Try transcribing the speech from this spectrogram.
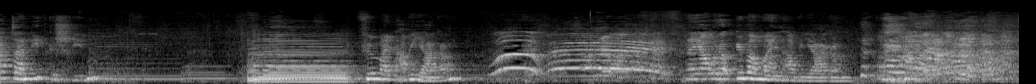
habe da ein Lied geschrieben für meinen Abi-Jahrgang. Naja, oder über meinen Abi-Jahrgang.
